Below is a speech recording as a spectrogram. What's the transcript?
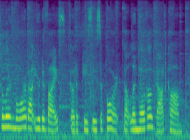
To learn more about your device, go to pcsupport.lenovo.com.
